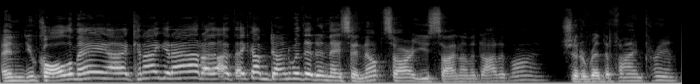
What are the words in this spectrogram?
and you call them, hey, uh, can I get out? I, I think I'm done with it. And they say, nope, sorry, you signed on the dotted line. Should have read the fine print.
